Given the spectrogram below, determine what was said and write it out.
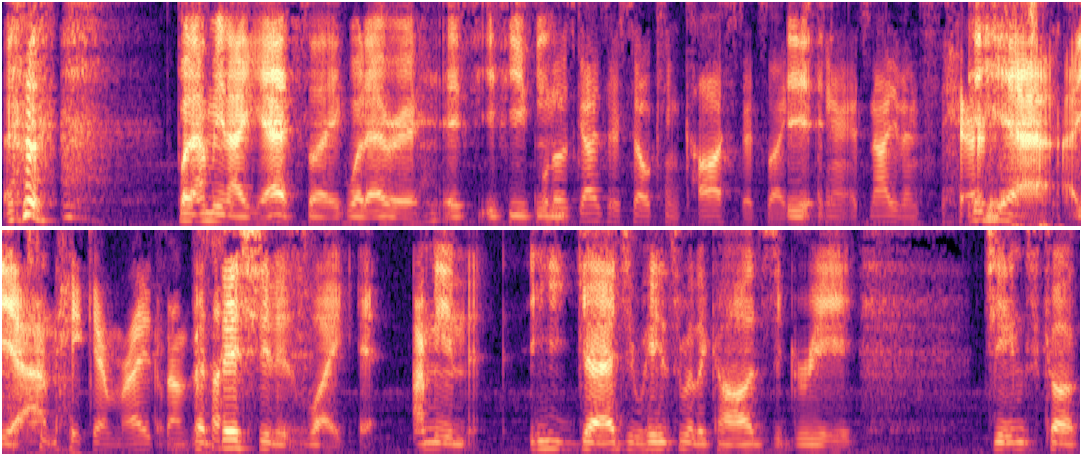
but i mean i guess like whatever if if you Well, can those guys are so concussed. It's like you can't. It's not even fair. Yeah, to, yeah. To make him write something. but this shit is like i mean he graduates with a college degree james cook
